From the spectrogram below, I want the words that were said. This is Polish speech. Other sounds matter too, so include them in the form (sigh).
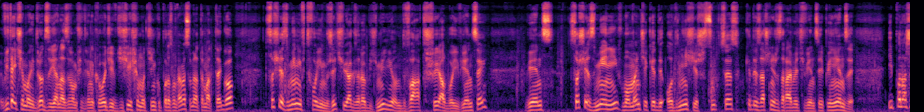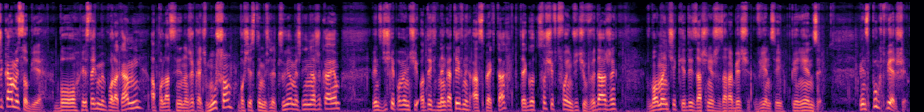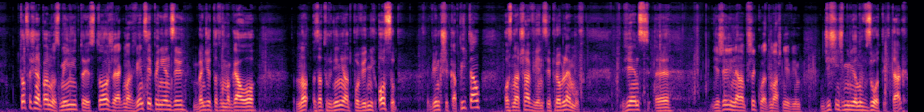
Witajcie moi drodzy, ja nazywam się Adrian Kołodziej. W dzisiejszym odcinku porozmawiamy sobie na temat tego, co się zmieni w Twoim życiu, jak zarobić milion, dwa, trzy albo i więcej. Więc co się zmieni w momencie, kiedy odniesiesz sukces, kiedy zaczniesz zarabiać więcej pieniędzy. I ponarzekamy sobie, bo jesteśmy Polakami, a Polacy narzekać muszą, bo się z tym źle czują, jeżeli narzekają. Więc dzisiaj powiem Ci o tych negatywnych aspektach tego, co się w Twoim życiu wydarzy w momencie, kiedy zaczniesz zarabiać więcej pieniędzy. Więc punkt pierwszy. To, co się na pewno zmieni, to jest to, że jak masz więcej pieniędzy, będzie to wymagało no, zatrudnienia odpowiednich osób. Większy kapitał oznacza więcej problemów. Więc e, jeżeli na przykład masz, nie wiem, 10 milionów złotych, tak?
